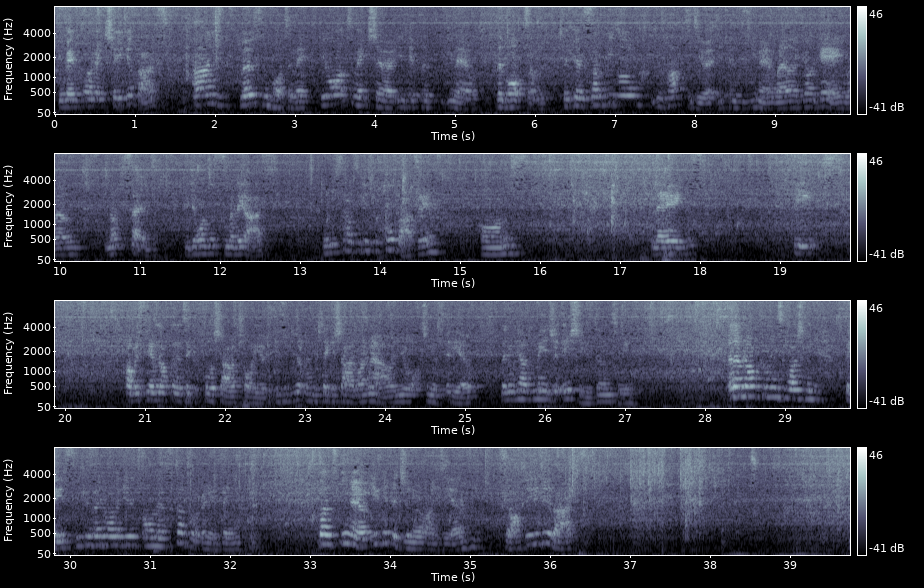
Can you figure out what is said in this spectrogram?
you may want to make sure you get that. And most importantly, you want to make sure you get the, you know, the bottom. Because some people, you have to do it because, you know, well, if you're gay, well, enough said. You don't want a smelly ass. You just have to get your whole body, arms, legs, feet. Obviously, I'm not going to take a full shower for you because if you don't know to take a shower by now and you're watching this video, then we have major issues, don't we? And I'm not going to wash my face because I don't want to get it all messed up or anything. But, you know, you get the general idea. So after you do that,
